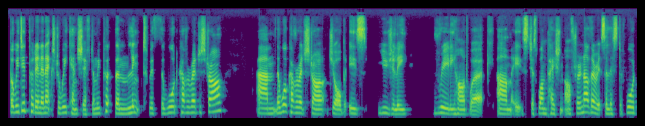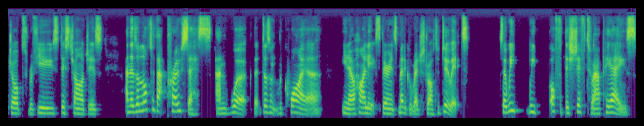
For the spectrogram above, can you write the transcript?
But we did put in an extra weekend shift, and we put them linked with the ward cover registrar. Um, the ward cover registrar job is usually really hard work. Um, it's just one patient after another. It's a list of ward jobs, reviews, discharges. And there's a lot of that process and work that doesn't require, you know, a highly experienced medical registrar to do it. So we we offered this shift to our PAs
